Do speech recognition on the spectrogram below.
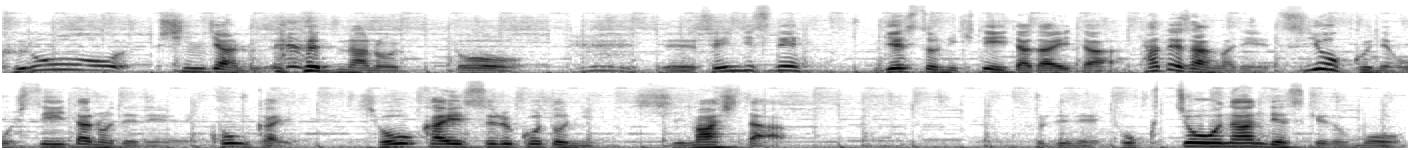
苦労新ジャンル なのと、えー、先日ねゲストに来ていただいた舘さんがね強くね推していたのでね今回紹介することにしました。それでね特徴なんですけども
